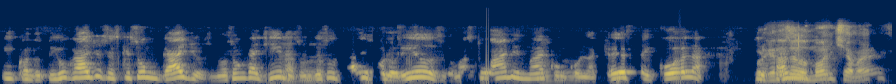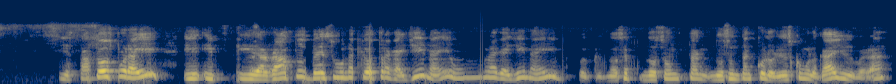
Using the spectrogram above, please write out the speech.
Y cuando te digo gallos, es que son gallos, no son gallinas, son de esos gallos coloridos, lo más tuanes, mae, con, con la cresta y cola. Y ¿Por qué no se los moncha, mae? y están todos por ahí, y, y, y a ratos ves una que otra gallina ahí, una gallina ahí, porque no, se, no, son tan, no son tan coloridos como los gallos, ¿verdad?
